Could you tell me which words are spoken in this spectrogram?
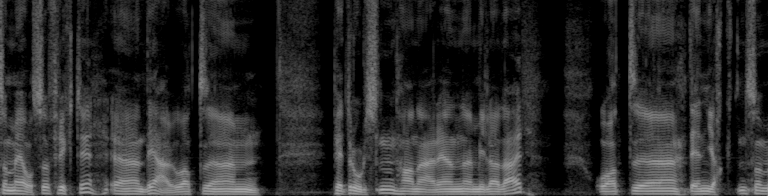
som jeg også frykter, uh, det er jo at uh, Petter Olsen han er en milliardær. Og at den jakten som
